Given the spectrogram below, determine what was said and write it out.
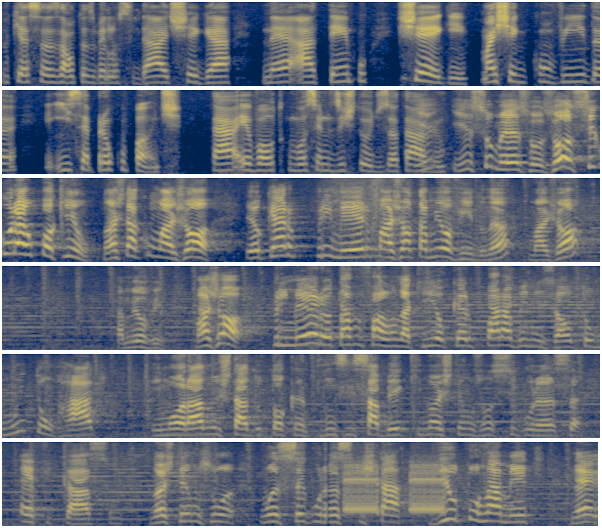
do que essas altas velocidades, chegar né, a tempo. Chegue, mas chegue com vida, isso é preocupante. Tá? Eu volto com você nos estúdios, Otávio. Isso mesmo, Rose. segura um pouquinho. Nós está com o Major. Eu quero primeiro, Major tá me ouvindo, né? Major? Tá me ouvindo. Major, primeiro eu estava falando aqui, eu quero parabenizar, eu estou muito honrado em morar no estado do Tocantins e saber que nós temos uma segurança eficaz, nós temos uma, uma segurança que está diuturnamente né,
